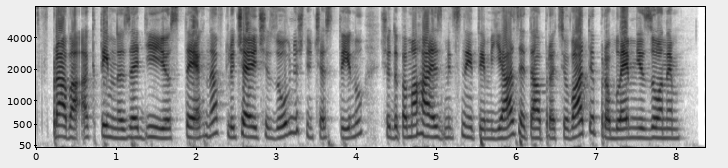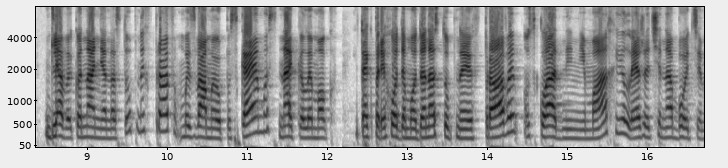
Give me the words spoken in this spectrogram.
Вправа активно задіює стегна, включаючи зовнішню частину, що допомагає зміцнити м'язи та опрацювати проблемні зони. Для виконання наступних вправ ми з вами опускаємось на килимок. І так переходимо до наступної вправи ускладнені махи, лежачи на боці.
